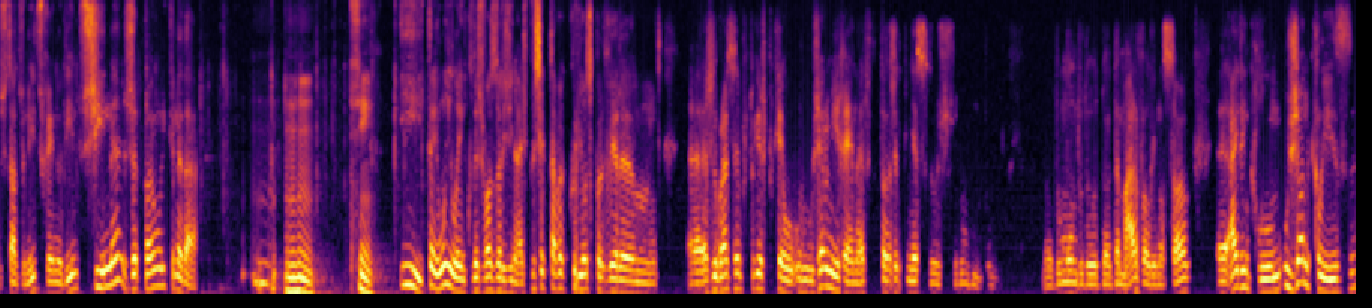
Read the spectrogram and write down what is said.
Estados Unidos, Reino Unido, China, Japão e Canadá. Uhum. Sim. E tem um elenco das vozes originais, por isso é que estava curioso para ver um, as dobragens em português, porque é o, o Jeremy Renner, que toda a gente conhece dos, do, do, do mundo do, do- da Marvel e não só, uh, Aidan Klum, o John Cleese,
